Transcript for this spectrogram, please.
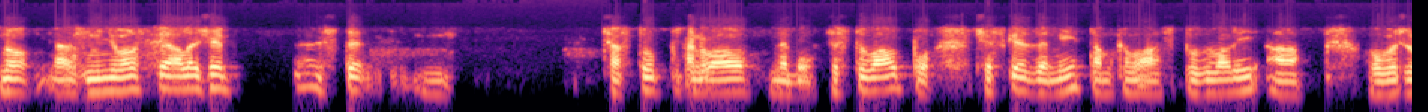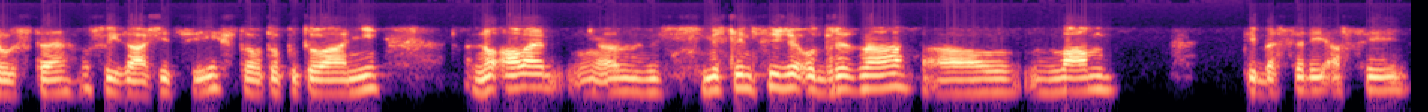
No, zmiňoval jste ale, že jste často putoval ano. nebo cestoval po české zemi, tam, kam vás pozvali a hovořil jste o svých zážitcích z tohoto putování. No ale eh, myslím si, že od března vám ty besedy asi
